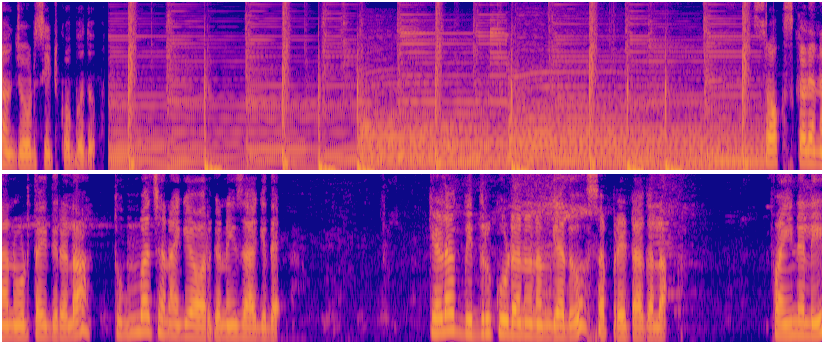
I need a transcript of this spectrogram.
ನಾವು ಜೋಡಿಸಿ ಇಟ್ಕೋಬಹುದು ಸಾಕ್ಸ್ ಗಳನ್ನ ನೋಡ್ತಾ ಇದ್ದೀರಲ್ಲ, ತುಂಬಾ ಚೆನ್ನಾಗಿ ಆರ್ಗನೈಸ್ ಆಗಿದೆ. ಕೆಳಗೆ ಬಿದ್ದರೂ ಕೂಡ ನಮಗೆ ಅದು ಸಪ್ರೇಟ್ ಆಗಲ್ಲ. ಫೈನಲಿ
